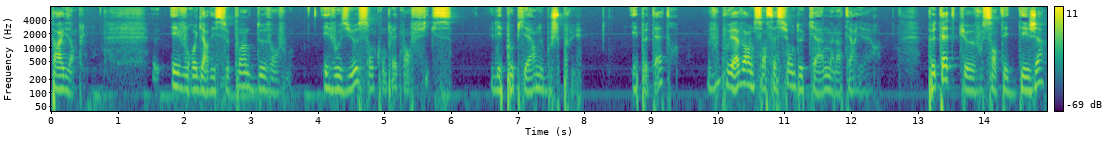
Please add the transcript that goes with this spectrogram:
Par exemple, et vous regardez ce point devant vous, et vos yeux sont complètement fixes. Les paupières ne bougent plus. Et peut-être vous pouvez avoir une sensation de calme à l'intérieur. Peut-être que vous sentez déjà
